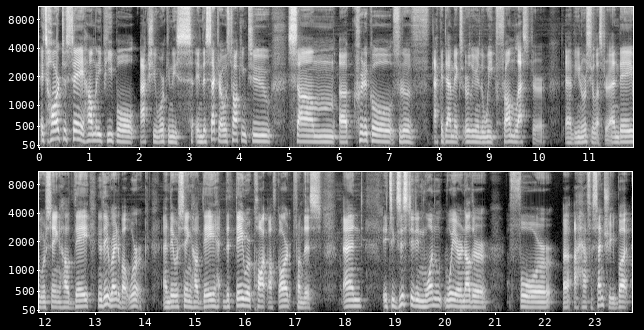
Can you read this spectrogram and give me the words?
it's hard to say how many people actually work in these in this sector. I was talking to some uh, critical sort of academics earlier in the week from Leicester, at the University of Leicester, and they were saying how they you know they write about work, and they were saying how they that they were caught off guard from this, and it's existed in one way or another for a, a half a century, but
